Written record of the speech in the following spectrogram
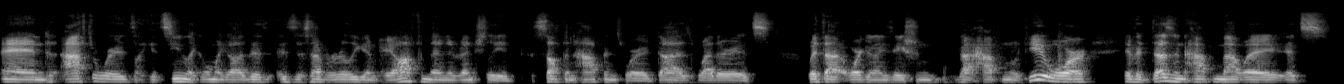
And afterwards like it seemed like oh my god this, is this ever really going to pay off? And then eventually something happens where it does whether it's with that organization that happened with you or if it doesn't happen that way it's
